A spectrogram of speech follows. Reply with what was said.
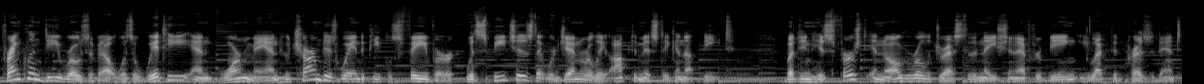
Franklin D. Roosevelt was a witty and warm man who charmed his way into people's favor with speeches that were generally optimistic and upbeat. But in his first inaugural address to the nation after being elected president,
